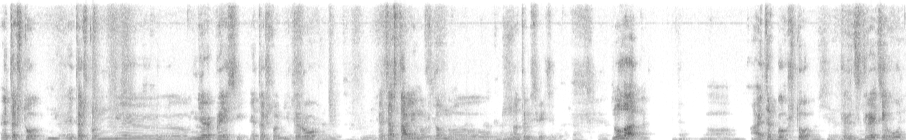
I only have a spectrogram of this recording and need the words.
Это что? Это что? Не, не репрессии? Это что? Не террор? Это Сталин уже давно э, на том свете был. Ну ладно. О, А это был что? 33 год.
